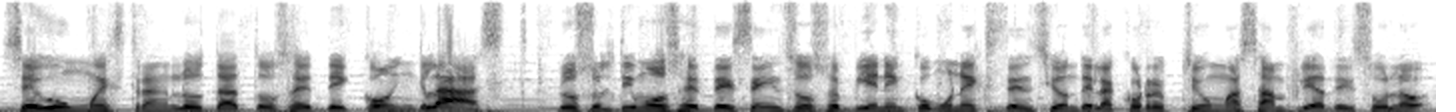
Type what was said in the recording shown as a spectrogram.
según muestran los datos eh, de CoinGlast. Los últimos eh, descensos vienen como una extensión de la corrección más amplia de Solo,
